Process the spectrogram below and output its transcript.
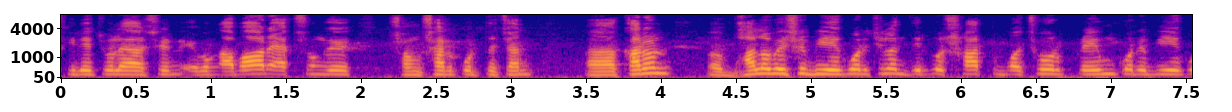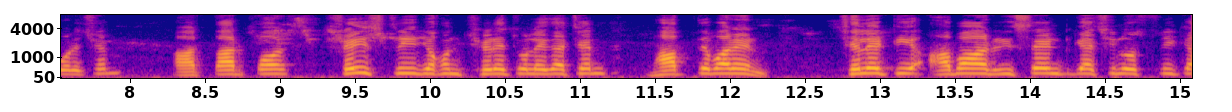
ফিরে চলে আসেন এবং আবার একসঙ্গে সংসার করতে চান কারণ ভালোবেসে বিয়ে করেছিলেন, দীর্ঘ সাত বছর প্রেম করে বিয়ে করেছেন, আর তারপর সেই স্ত্রী যখন ছেড়ে চলে গেছেন, ভাবতে পারেন, ছেলেটি আবার রিসেন্ট গেছিল স্ত্রীকে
